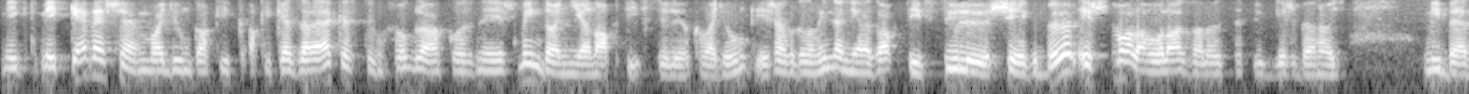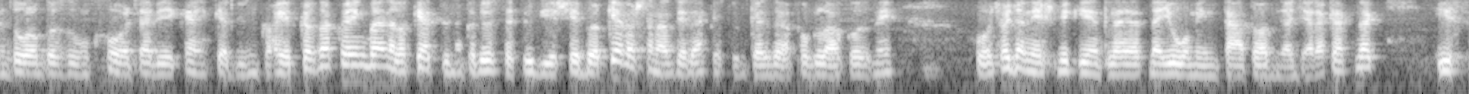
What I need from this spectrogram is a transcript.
még, még kevesen vagyunk, akik, akik ezzel elkezdtünk foglalkozni, és mindannyian aktív szülők vagyunk, és azt gondolom mindannyian az aktív szülőségből, és valahol azzal összefüggésben, hogy miben dolgozunk, hol tevékenykedünk a hétköznapjainkban, ennek a kettőnek az összefüggéséből kevesen azért elkezdtünk ezzel foglalkozni, hogy hogyan és miként lehetne jó mintát adni a gyerekeknek, hisz,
